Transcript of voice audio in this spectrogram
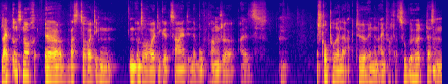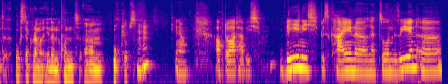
bleibt uns noch äh, was zur heutigen, in unserer heutigen Zeit in der Buchbranche als strukturelle AkteurInnen einfach dazugehört. Das sind äh, BookstagrammerInnen und ähm, Buchclubs. Mhm. Genau. Auch dort habe ich wenig bis keine Reaktion gesehen. Äh,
